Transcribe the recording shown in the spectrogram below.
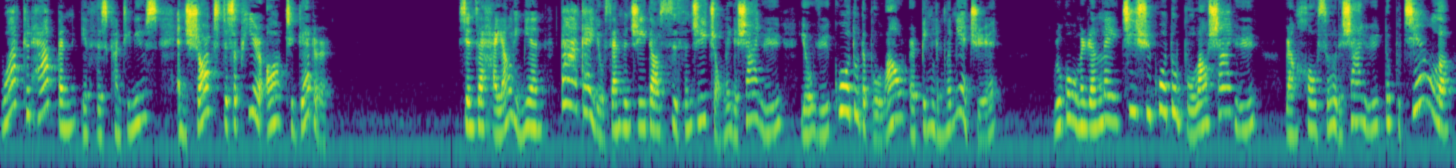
What could happen if this continues and sharks disappear altogether? 现在海洋里面大概有三分之一到四分之一种类的鲨鱼 由于过度的捕捞而濒临了灭绝。如果我们人类继续过度捕捞鲨鱼，然后所有的鲨鱼都不见了，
